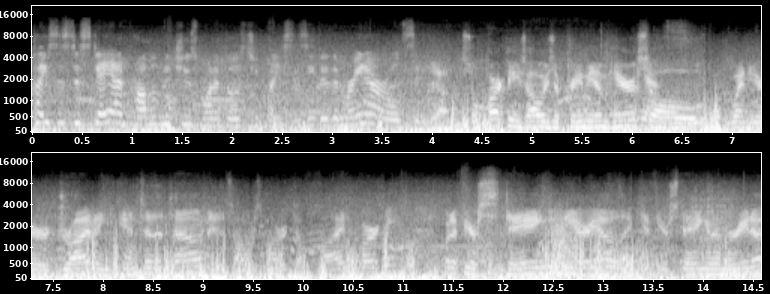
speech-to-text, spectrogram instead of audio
places to stay, I'd probably choose one of those two places, either the marina or Old City. Yeah, so parking is always a premium here. Yes. So when you're driving into the town, it's always hard to find parking. But if you're staying in the area, like if you're staying in the marina,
